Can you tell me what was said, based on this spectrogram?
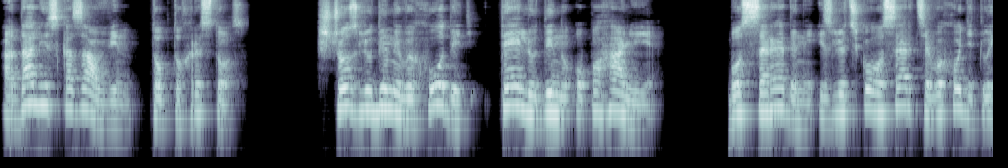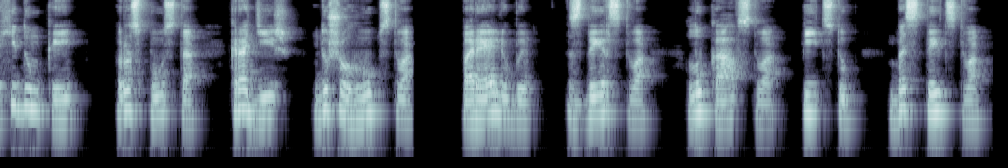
А далі сказав він, тобто Христос, що з людини виходить, те людину опоганює. Бо зсередини із людського серця виходять лихі думки, розпуста, крадіж, душогубства, перелюби, здирства, лукавства, підступ, безстидства,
